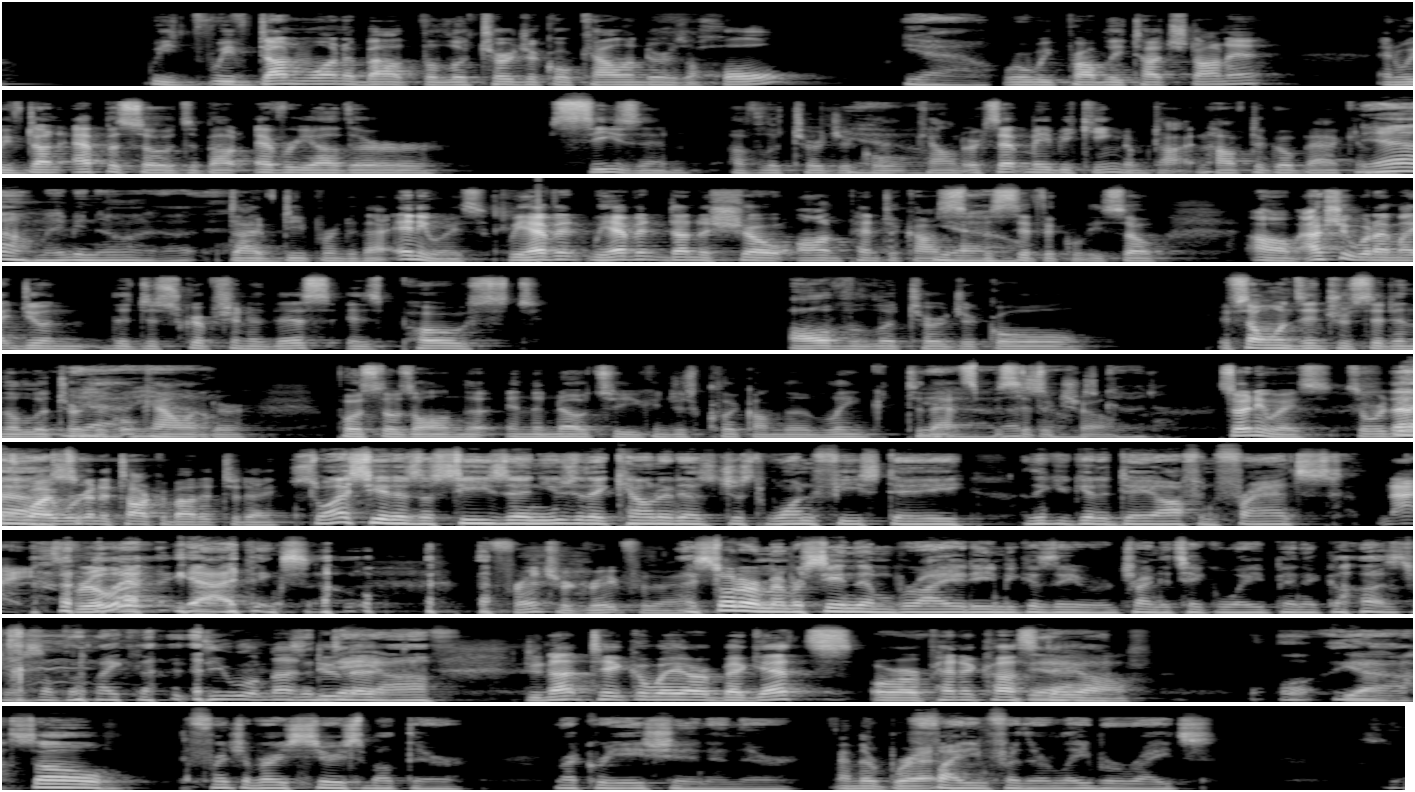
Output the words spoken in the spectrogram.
we've we've done one about the liturgical calendar as a whole, Yeah. where we probably touched on it, and we've done episodes about every other season of liturgical Yeah. calendar, except maybe Kingdom Time. I'll have to go back and Yeah, maybe not. Uh, dive deeper into that. Anyways, we haven't we haven't done a show on Pentecost Yeah. specifically. So um, actually, what I might do in the description of this is post all the liturgical. If someone's interested in the liturgical yeah. calendar, post those all in the in the notes, so you can just click on the link to that specific show. good. So, anyways, so we're, that's Yeah, why so- we're going to talk about it today. So I see it as a season. Usually they count it as just one feast day. I think you get a day off in France. Nice, really? yeah, I think so. the French are great for that. I sort of remember seeing them rioting because they were trying to take away Pentecost or something like that. You will not do day that. off. Do not take away our baguettes or our Pentecost day off. Well, yeah. So the French are very serious about their recreation and their And their bread. fighting for their labor rights.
